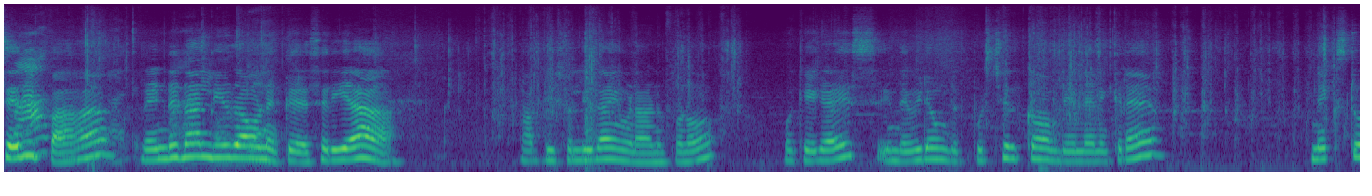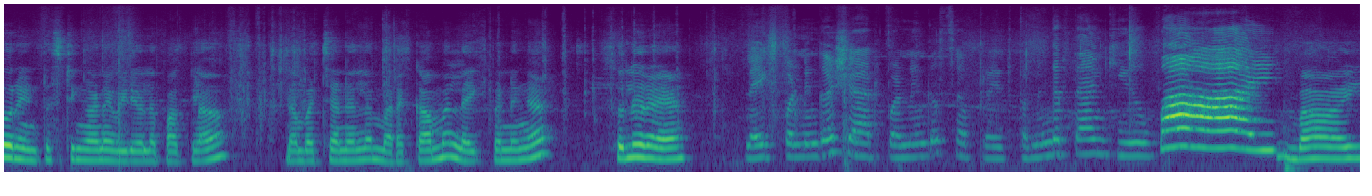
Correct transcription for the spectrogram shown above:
சரிப்பா. ரெண்டு நாள் லீவ் தான் உனக்கு. சரியா? அப்படி சொல்லி தான் இவனை அனுப்பணும். ஓகே கைஸ் இந்த வீடியோ உங்களுக்கு பிடிச்சிருக்கும் அப்படின்னு நினைக்கிறேன். நெக்ஸ்ட் ஒரு இன்ட்ரெஸ்டிங்கான வீடியோவில் பார்க்கலாம். நம்ம சேனலை மறக்காமல் லைக் பண்ணுங்கள் சொல்லுறேன். லைக் பண்ணுங்க ஷேர் பண்ணுங்க சப்ஸ்கிரைப் பண்ணுங்க. தேங்க்யூ பாய் பாய்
